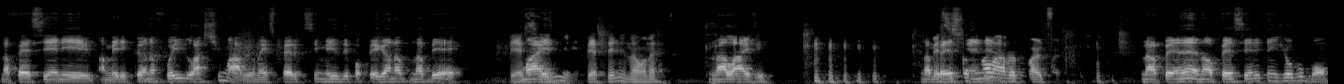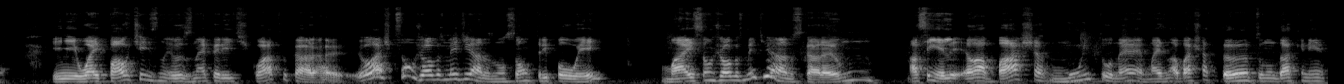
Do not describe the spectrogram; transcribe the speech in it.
na PSN americana, foi lastimável, né? Espero que esse mês dê para pegar na, na BR. PSN, Mas, PSN não, né? Na live. na PSN. Palavras, parça. Na, né, na PSN tem jogo bom. E o Wipeout e o Sniper Elite 4, cara, eu acho que são jogos medianos, não são AAA, mas são jogos medianos, cara. Eu não, assim, ele, ela abaixa muito, né? Mas não abaixa tanto, não dá que nem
